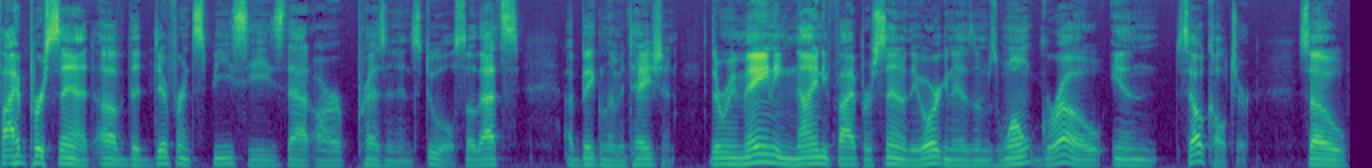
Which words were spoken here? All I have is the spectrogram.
5% of the different species that are present in stool. So that's a big limitation. The remaining 95% of the organisms won't grow in cell culture. So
